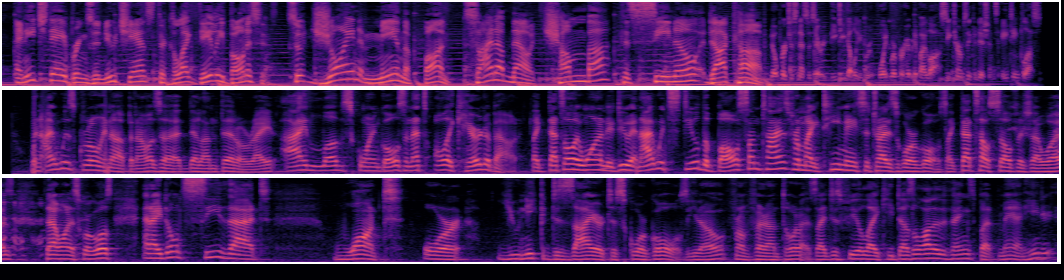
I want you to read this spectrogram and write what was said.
And each day brings a new chance to collect daily bonuses. So join me in the fun. Sign up now at ChumbaCasino.com. No purchase necessary. VGW Group. Void were prohibited by law. See terms and conditions. 18 plus. when I was growing up and I was a delantero, right? I loved scoring goals and that's all I cared about. Like that's all I wanted to do. And I would steal the ball sometimes from my teammates to try to score goals. Like that's how selfish I was that I wanted to score goals. And I don't see that want or unique desire to score goals, you know, from Ferran Torres. I just feel like he does a lot of the things, but man, he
